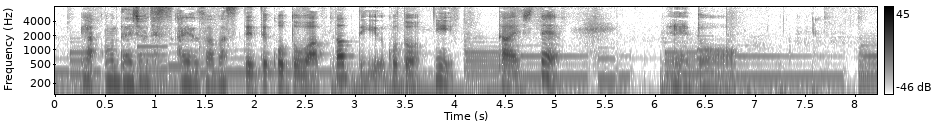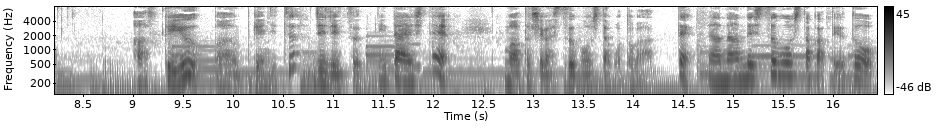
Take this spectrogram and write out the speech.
「いやもう大丈夫です。ありがとうございます」って言って断ったっていうことに対してえっ、ー、とあっていうあ現実事実に対してまあ、私が失望したことがあってなんで失望したかっていうと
